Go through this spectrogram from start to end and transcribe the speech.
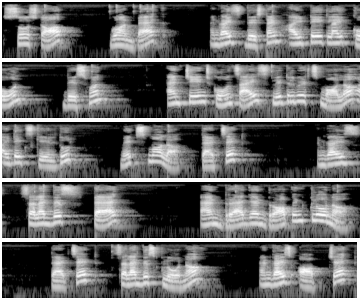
so stop go on back. And guys this time i take like cone this one and change cone size. Little bit smaller i take scale tool make smaller. That's it. And guys select this tag and drag and drop in cloner. That's it. Select this cloner. And guys object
